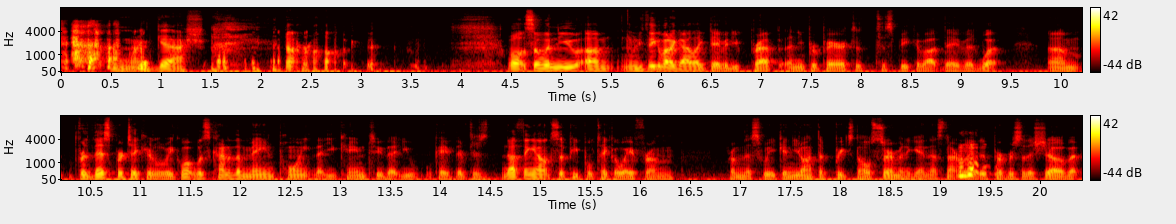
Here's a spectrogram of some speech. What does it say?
Oh my gosh, not wrong. well, so when you um when you think about a guy like David, you prep and you prepare to, to speak about David. What um for this particular week, what was kind of the main point that you came to that you okay? There's nothing else that people take away from from this week, and you don't have to preach the whole sermon again. That's not really the purpose of the show, but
